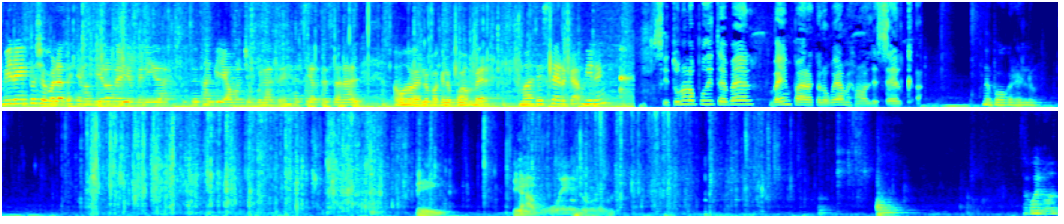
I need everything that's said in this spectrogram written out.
Miren estos chocolates que nos dieron de bienvenida. Ustedes saben que llevamos el chocolate, es así artesanal. Vamos a verlo para que lo puedan ver más de cerca. Miren. Si tú no lo pudiste ver, ven para que lo vea mejor de cerca. No puedo creerlo. Ey. Ey. Está bueno. Bueno, ¿eh?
